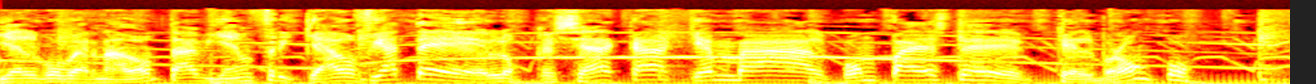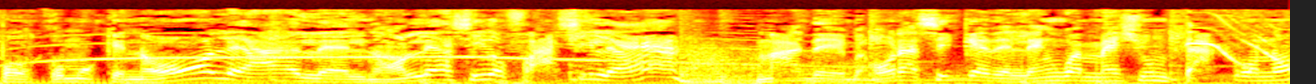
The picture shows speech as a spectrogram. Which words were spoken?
Y el gobernador está bien friqueado. Fíjate, lo que sea, cada quien va al compa este que el bronco. Pues como que no le ha, no le ha sido fácil, ¿eh? Más de, ahora sí que de lengua me eche un taco, ¿no?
